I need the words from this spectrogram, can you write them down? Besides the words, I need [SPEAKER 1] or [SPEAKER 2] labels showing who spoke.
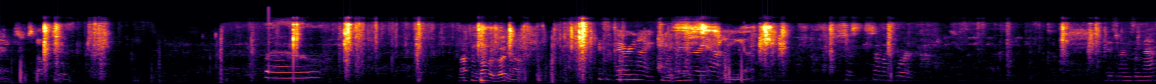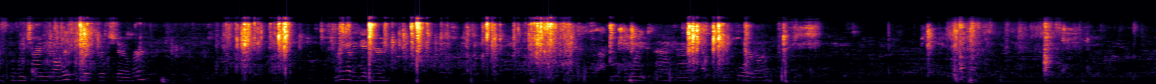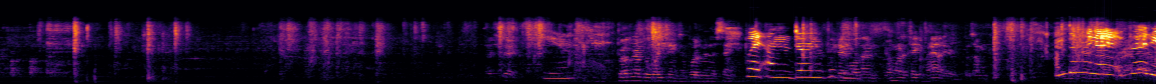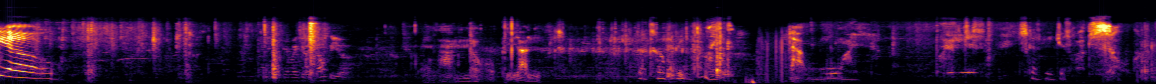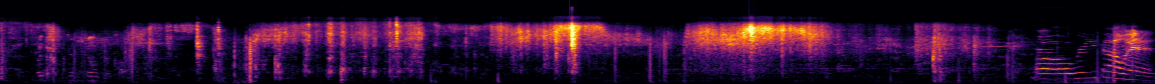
[SPEAKER 1] pants and stuff too.
[SPEAKER 2] Well,
[SPEAKER 1] Nothing's ever good enough.
[SPEAKER 3] It's very nice. I'm
[SPEAKER 1] Mhm.
[SPEAKER 3] very happy. It's just so much work. His room's a mess because I'm trying to get all his clothes switched over. I gotta get your
[SPEAKER 2] Yeah.
[SPEAKER 1] Go grab the white things and put them in the sink.
[SPEAKER 2] Wait, I'm doing a video.
[SPEAKER 1] Okay, well then I'm gonna take them out of here because I'm.
[SPEAKER 2] I'm doing a video.
[SPEAKER 1] You're making a dumpy. Uh,
[SPEAKER 2] No blunt. That's how big like that one. Blunt. It's gonna be just like so.
[SPEAKER 1] what's the filter called?
[SPEAKER 3] Oh, where are you going?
